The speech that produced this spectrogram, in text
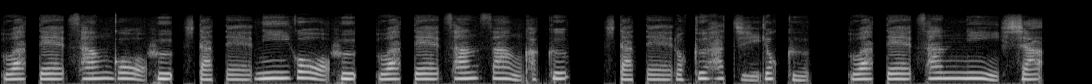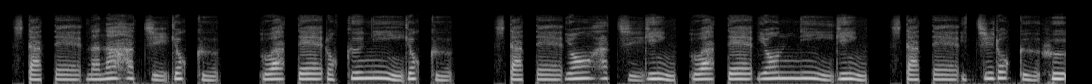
上手3五歩下手2五歩上手3三角下手6八玉上手3二飛車下手7八玉上手6二玉下手4八銀上手4二銀下手1六歩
